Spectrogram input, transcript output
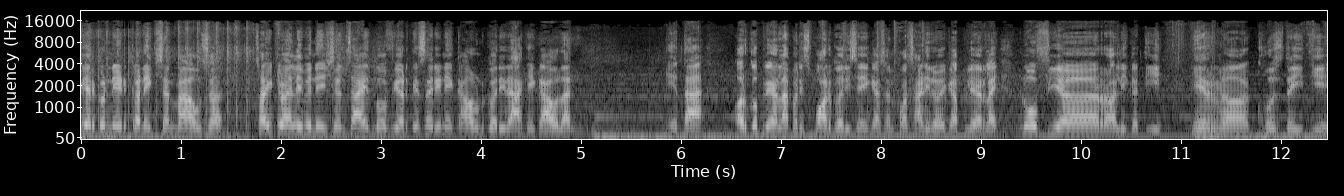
फियरको नेट कनेक्सनमा आउँछ छैटौँ एलिमिनेसन सायद नो फियर त्यसरी नै काउन्ट गरिराखेका होलान् यता अर्को प्लेयरलाई पनि स्पट गरिसकेका छन् पछाडि रहेका प्लेयरलाई नो फियर अलिकति हेर्न खोज्दै थिए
